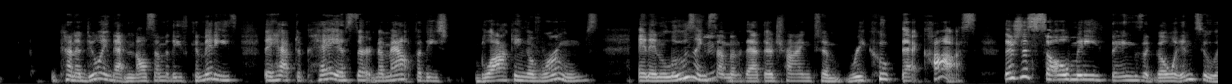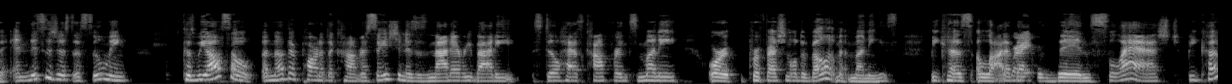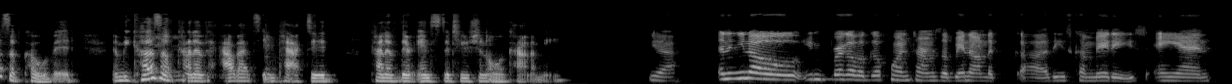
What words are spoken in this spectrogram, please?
kind of doing that and on some of these committees, they have to pay a certain amount for these blocking of rooms and in losing mm-hmm. some of that they're trying to recoup that cost there's just so many things that go into it and this is just assuming because we also another part of the conversation is is not everybody still has conference money or professional development monies because a lot of right. that has been slashed because of covid and because mm-hmm. of kind of how that's impacted kind of their institutional economy. Yeah. And you know you bring up a good point in terms of being on the uh, these committees. And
